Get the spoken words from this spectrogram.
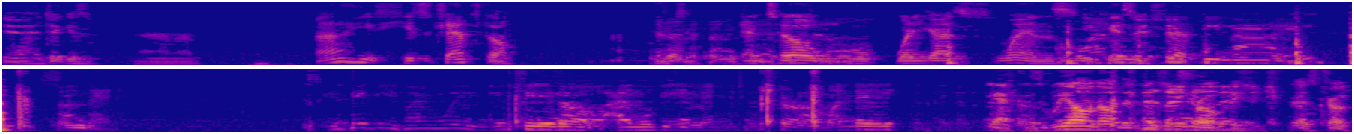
yeah, I think he's. I don't know. Uh, he, he's a champ still. Until w- when you guys wins, he can't say shit. 59 Sunday. If I win, just so you know, I will be in Manchester on Monday. to pick up the Yeah, because we all know that there's Because a I know trophy. there's a trophy.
